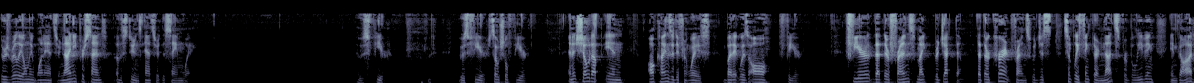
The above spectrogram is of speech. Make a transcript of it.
There was really only one answer. 90% of the students answered the same way it was fear. it was fear, social fear. And it showed up in all kinds of different ways, but it was all fear. Fear that their friends might reject them, that their current friends would just simply think they're nuts for believing in God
